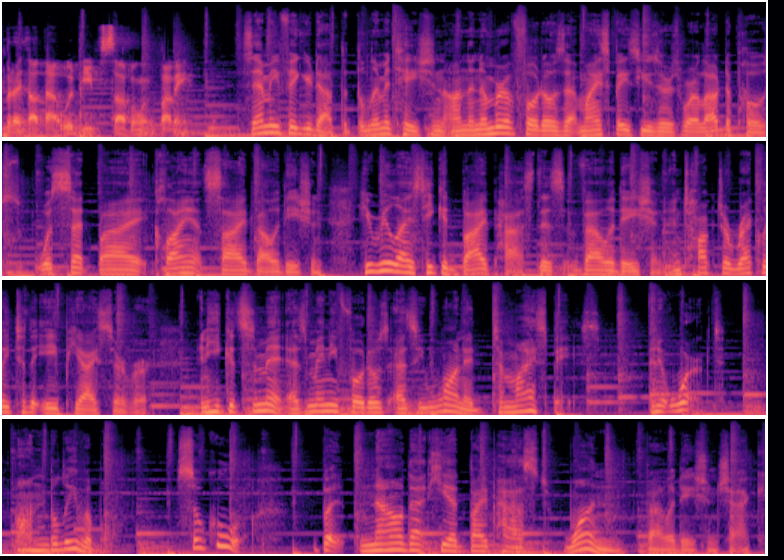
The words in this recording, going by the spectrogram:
But I thought that would be subtle and funny. Samy figured out that the limitation on the number of photos that MySpace users were allowed to post was set by client side validation. He realized he could bypass this validation and talk directly to the API server, and he could submit as many photos as he wanted to MySpace. And it worked. Unbelievable. So cool. But now that he had bypassed one validation check,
